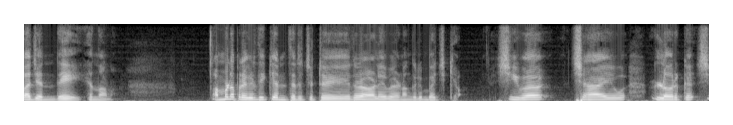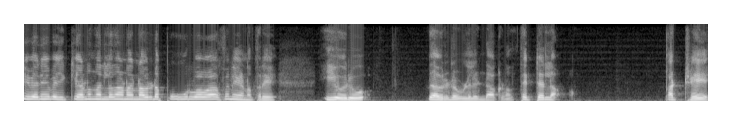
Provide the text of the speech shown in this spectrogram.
ഭജന്തേ എന്നാണ്. നമ്മുടെ പ്രകൃതിക്ക് അനുസരിച്ചിട്ട് ഏതൊരാളെ വേണമെങ്കിലും ഭജിക്കാം. ശിവ ഛായ ഉള്ളവർക്ക് ശിവനെ ഭജിക്കുകയാണ് നല്ലതാണ്. കാരണം അവരുടെ പൂർവവാസനയാണ് അത്രേ ഈ ഒരു ഇത് അവരുടെ ഉള്ളിലുണ്ടാക്കുന്നത് തെറ്റല്ല. പക്ഷേ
